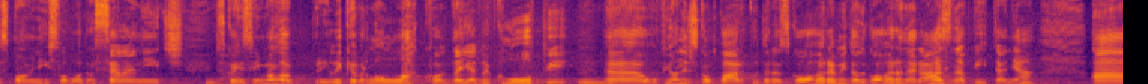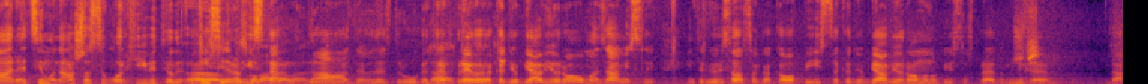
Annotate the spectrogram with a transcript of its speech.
spominjem i Slobodan Selenić, s kojim sam imala prilike vrlo lako na jednoj klupi Mhm. a, u Pionirskom parku da razgovaram i da odgovara na razna pitanja. A recimo našla sam u arhivi a, Ti si lista- razgovarala, Da, 92. Da, Da, pre, kad je objavio roman, zamisli, intervjuisala sam ga kao pisca kad je objavio roman Ubistvo s predomišljajem. Mišljem. Da.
